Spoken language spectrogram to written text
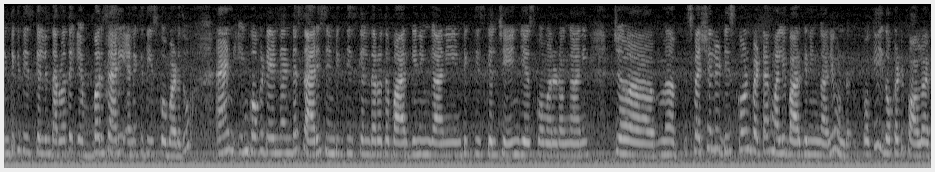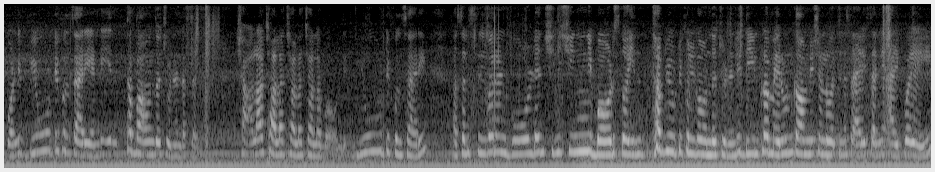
ఇంటికి తీసుకెళ్ళిన తర్వాత ఎవ్వరి శారీ వెనక్కి తీసుకోబడదు. అండ్ ఇంకొకటి ఏంటంటే శారీస్ ఇంటికి తీసుకెళ్ళిన తర్వాత బార్గెనింగ్ కానీ ఇంటికి తీసుకెళ్ళి చేంజ్ చేసుకోమనడం కానీ స్పెషల్లీ డిస్కౌంట్ పెట్టాక మళ్ళీ బార్గెనింగ్ కానీ ఉండదు. ఓకే? ఇది ఒకటి ఫాలో అయిపోండి బ్యూటిఫుల్ శారీ అండి. ఎంత బాగుందో చూడండి అసలు. చాలా చాలా చాలా చాలా బాగుంది. బ్యూటిఫుల్ శారీ అసలు సిల్వర్ అండ్ గోల్డ్ అండ్ చిన్ని చిన్ని బర్డ్స్తో ఎంత బ్యూటిఫుల్గా ఉందో చూడండి. దీంట్లో మెరూన్ కాంబినేషన్లో వచ్చిన శారీస్ అన్నీ అయిపోయాయి.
